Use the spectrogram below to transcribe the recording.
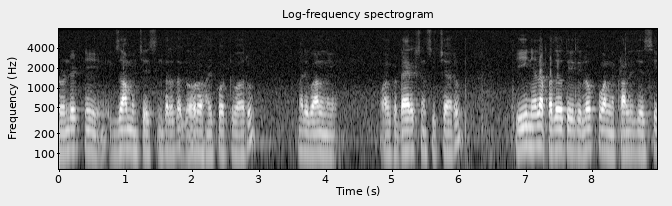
రెండింటిని ఎగ్జామిన్ చేసిన తర్వాత గౌరవ హైకోర్టు వారు మరి వాళ్ళని వాళ్ళకు డైరెక్షన్స్ ఇచ్చారు. ఈ నెల పదవ తేదీలోపు వాళ్ళని ఖాళీ చేసి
